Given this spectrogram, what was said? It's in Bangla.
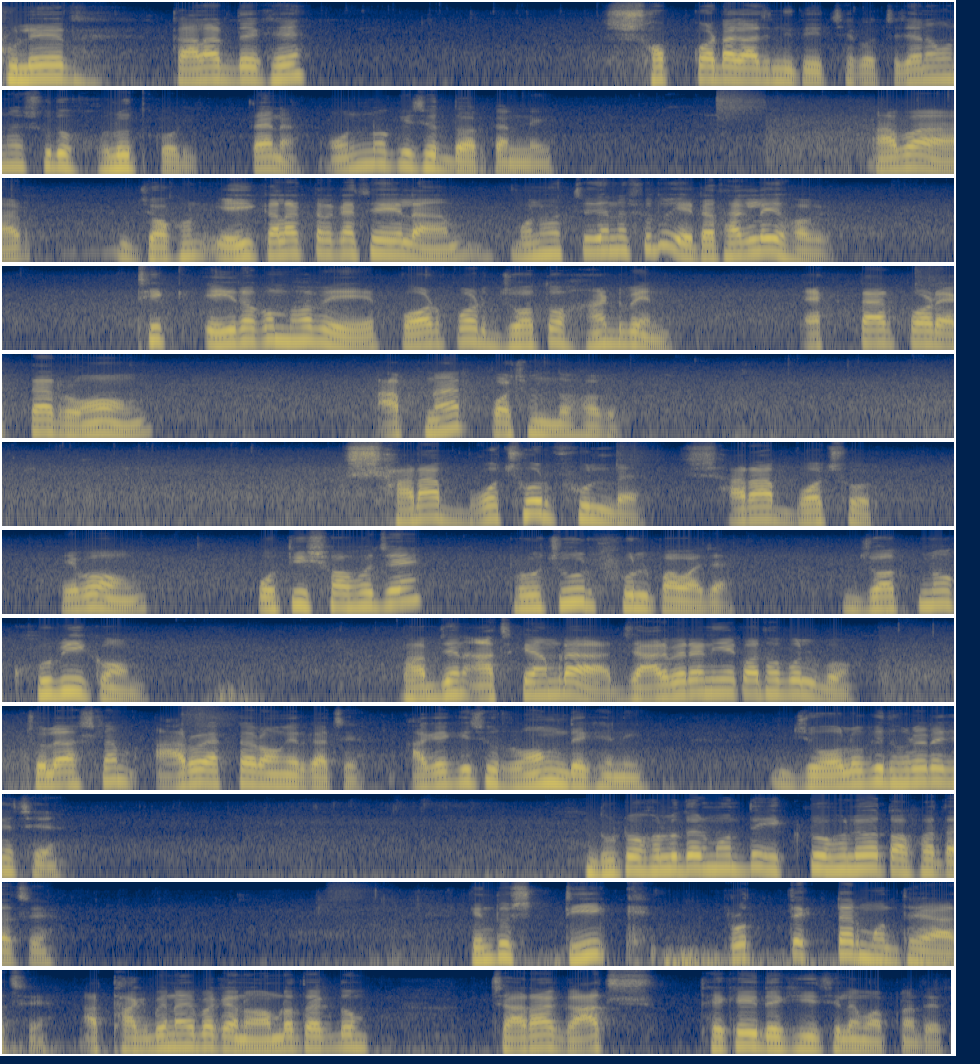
ফুলের কালার দেখে সব কটা গাছ নিতে ইচ্ছে করছে। যেন মনে হয় শুধু হলুদ করি, তাই না? অন্য কিছুর দরকার নেই। আবার যখন এই কালারটার কাছে এলাম, মনে হচ্ছে যেন শুধু এটা থাকলেই হবে। ঠিক এই রকমভাবে পরপর যত হাঁটবেন, একটার পর একটা রং আপনার পছন্দ হবে। সারা বছর ফুল দেয়, সারা বছর। এবং অতি সহজে প্রচুর ফুল পাওয়া যায়। যত্ন খুবই কম। ভাবছেন আজকে আমরা জারবেরা নিয়ে কথা বলব? চলে আসলাম আরও একটা রঙের কাছে আগে কিছু রং দেখে নিই। জলও কি ধরে রেখেছে? দুটো হলুদের মধ্যে একটু হলেও তফাৎ আছে। কিন্তু স্টিক প্রত্যেকটার মধ্যে আছে। আর থাকবে নাই বা কেন? আমরা তো একদম চারা গাছ থেকেই দেখিয়েছিলাম আপনাদের।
